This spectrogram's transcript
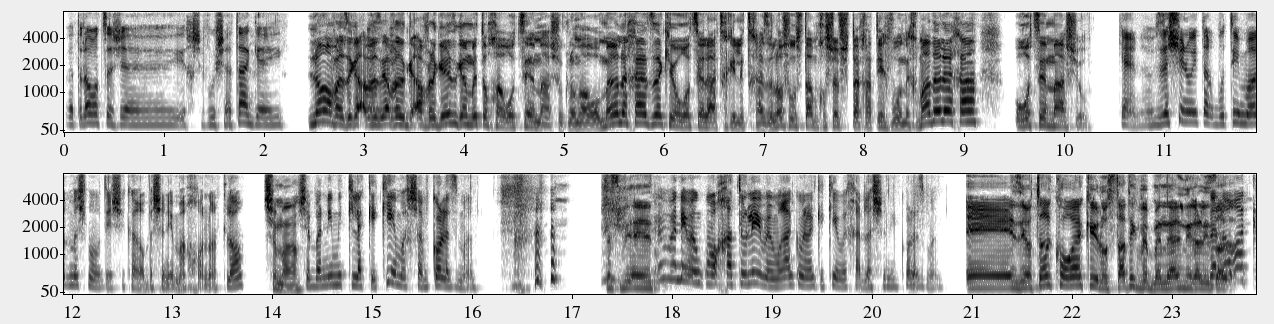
ואתה לא רוצה שיחשבו שאתה גיי. לא, אבל, זה, אבל, אבל, אבל גייז גם בתוכה רוצה משהו, כלומר, הוא אומר לך את זה כי הוא רוצה להתחיל איתך, זה לא שהוא סתם חושב שאתה חתיך והוא נחמד עליך, הוא רוצה משהו. כן, זה שינוי תרבותי מאוד משמעותי שקרה בשנים האחרונות, לא? שמה? שבנים מתלקקים עכשיו כל הזמן. תסביר- בנים הם כמו חתולים, הם רק מלקקים אחד לשני כל הזמן. אה, זה יותר קורה כאילו, סטטיק ובן אל נראה לי זה לא רק,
